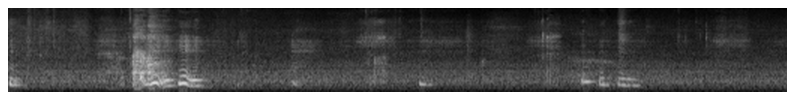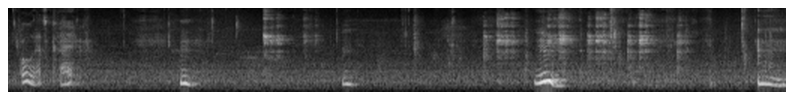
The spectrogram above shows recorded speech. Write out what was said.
Mm -hmm. Mm-hmm. Oh, that's good. Mm. Mm. Mm. Mm.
